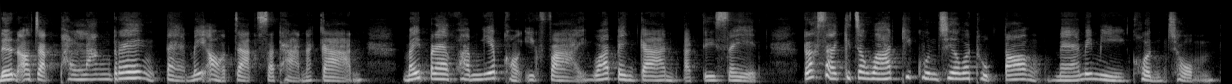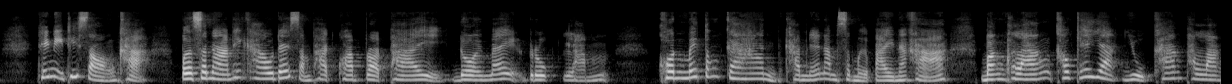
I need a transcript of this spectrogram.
เดินออกจากพลังเร่ง แต่ไม่ออกจากสถานการณ์ ไม่แปลความเงียบของอีกฝ่ายว่าเป็นการปฏิเสธ รักษากิจวัตรที่คุณเชื่อว่าถูกต้อง แม้ไม่มีคนชม เทคนิคที่ 2 ค่ะ เปิดสนามให้เขาได้สัมผัสความปลอดภัย โดยไม่รุกล้ำ คนไม่ต้องการคำแนะนำเสมอไปนะคะ บางครั้งเขาแค่อยากอยู่ข้างพลัง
